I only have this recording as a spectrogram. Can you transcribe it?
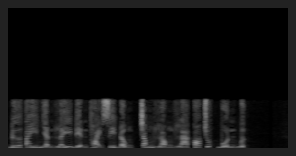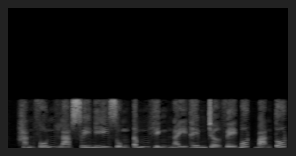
đưa tay nhận lấy điện thoại di động trong lòng là có chút buồn bực. Hắn vốn là suy nghĩ dùng tấm hình này thêm trở về bốt bạn tốt,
